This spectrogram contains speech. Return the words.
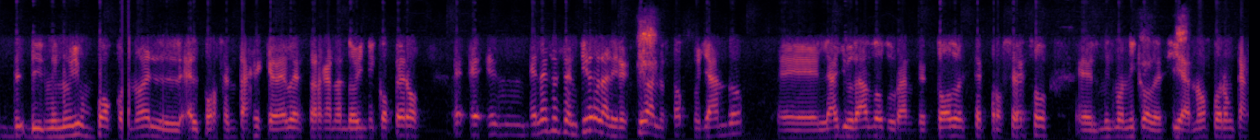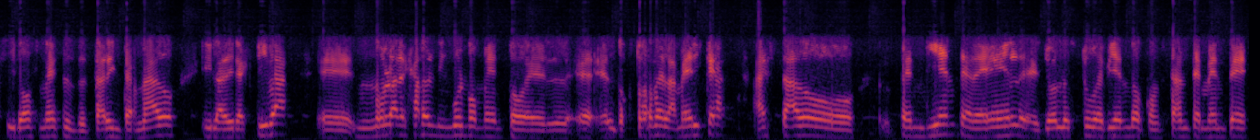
disminuye un poco no el, porcentaje que debe estar ganando Índico, pero eh, eh, en, ese sentido la directiva lo está apoyando, eh, le ha ayudado durante todo este proceso, el mismo Nico decía, ¿no? Fueron casi dos meses de estar internado y la directiva no lo ha dejado en ningún momento, el, el doctor del América ha estado pendiente de él, yo lo estuve viendo constantemente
